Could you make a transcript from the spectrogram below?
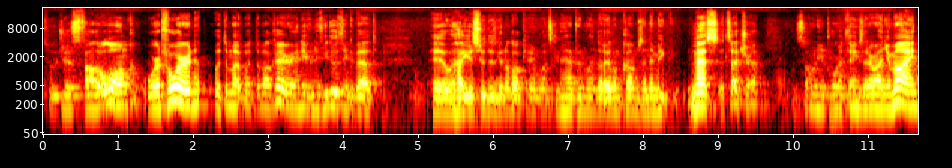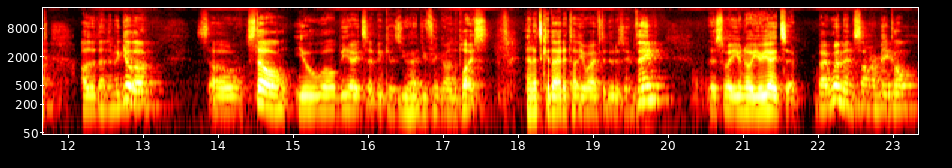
to just follow along word for word with the with the Balkairi, and even if you do think about uh, how your suit is going to look and what's going to happen when the Ilam comes and they make mess, etc. So many important things that are on your mind, other than the Megillah. So still, you will be Yaitse because you had your finger on the place. And it's Kedai to tell your wife to do the same thing. This way you know you're Yaitse. By women, some are Mekel,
